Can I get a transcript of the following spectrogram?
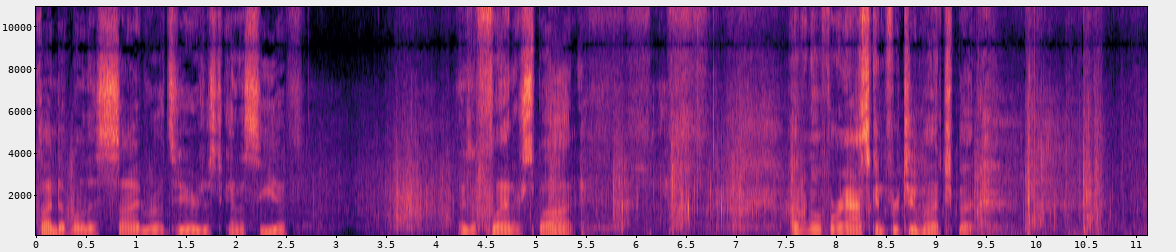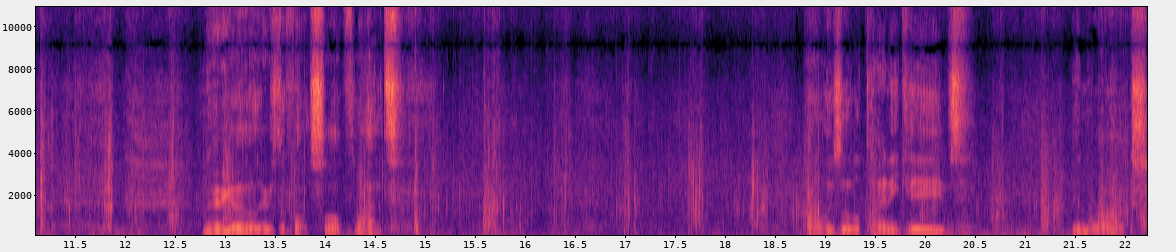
Climbed up one of the side roads here just to kind of see if there's a flatter spot. I don't know if we're asking for too much, but there you go. There's the salt flats. All these little tiny caves in the rocks.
